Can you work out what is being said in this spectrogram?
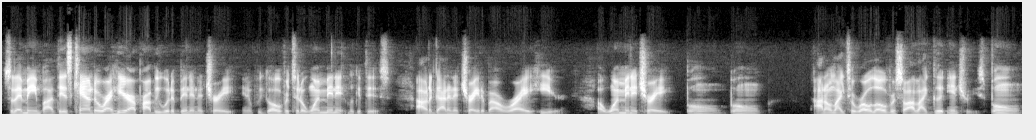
So that means by this candle right here, I probably would have been in a trade. And if we go over to the one minute, look at this. I would have got in a trade about right here. A one minute trade. Boom, boom. I don't like to roll over, so I like good entries. Boom.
